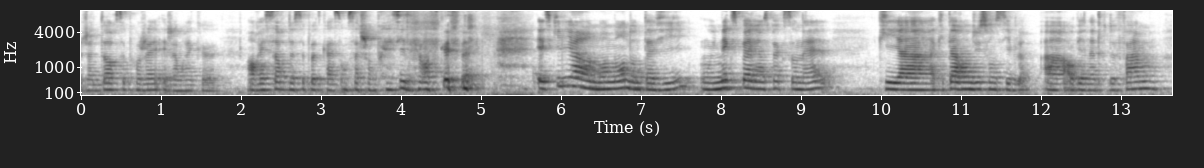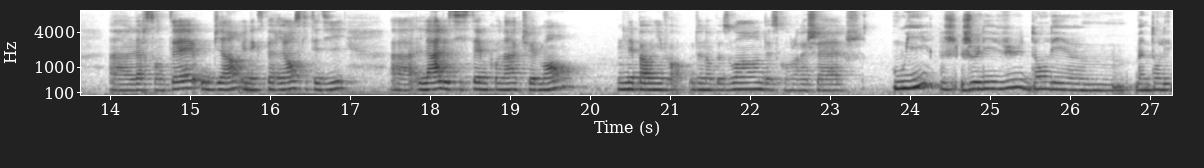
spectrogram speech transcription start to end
j'adore ce projet et j'aimerais qu'on ressorte de ce podcast en sachant précisément ce que c'est. Est-ce qu'il y a un moment dans ta vie ou une expérience personnelle qui t'a qui rendu sensible au bien-être de femme, à leur santé, ou bien une expérience qui t'a dit, euh, là, le système qu'on a actuellement n'est pas au niveau de nos besoins, de ce qu'on recherche? Oui, je, l'ai vu dans les, euh, ben, dans les,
